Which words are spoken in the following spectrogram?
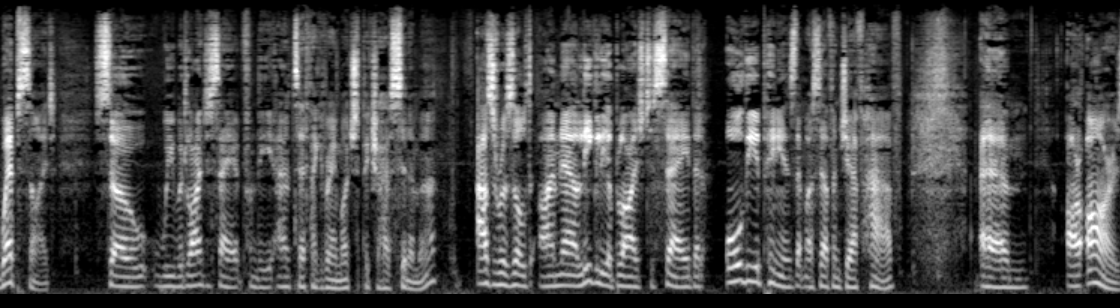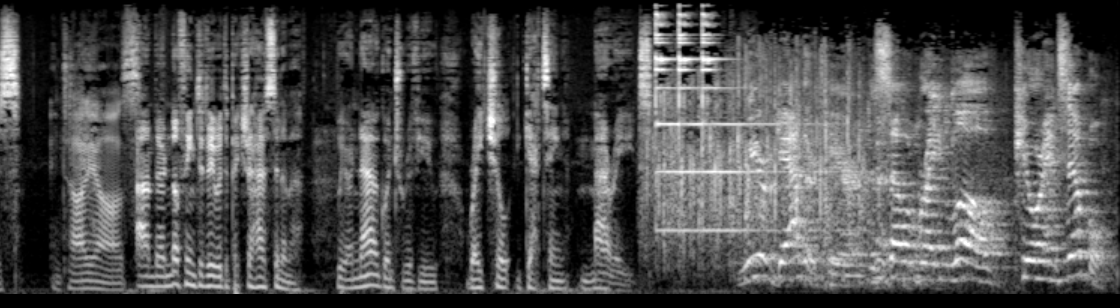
website. So we would like to say it from the outset, thank you very much, Picture House Cinema. As a result, I'm now legally obliged to say that all the opinions that myself and Geoff have um, are ours, Entirely ours. and they're nothing to do with the Picture House Cinema. We are now going to review Rachel Getting Married. We are gathered here to celebrate love, pure and simple.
